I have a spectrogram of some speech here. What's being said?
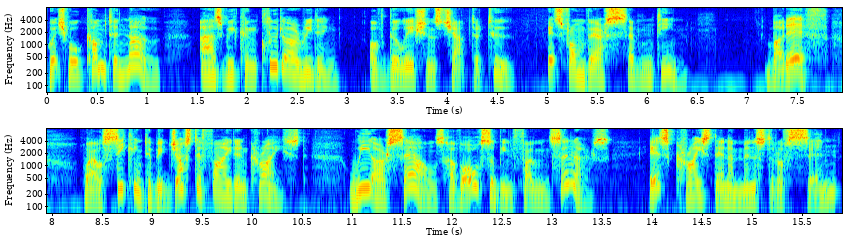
which we'll come to now as we conclude our reading of Galatians chapter 2. It's from verse 17. But if, while seeking to be justified in Christ, we ourselves have also been found sinners, is Christ then a minister of sin?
